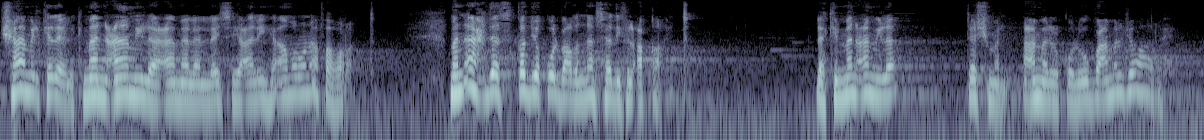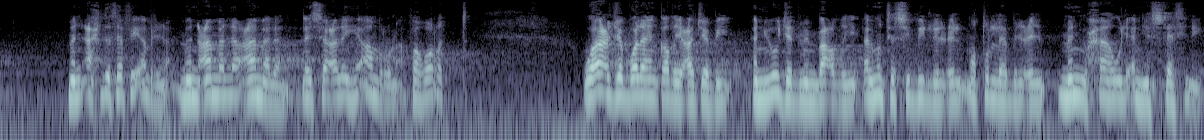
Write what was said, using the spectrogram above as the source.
شامل كذلك من عامل عملا ليس عليه أمرنا فهو رد. من أحدث قد يقول بعض الناس هذه في العقائد. لكن من عمل تشمل عمل القلوب وعمل الجوارح من أحدث في أمرنا من عمل عملا ليس عليه أمرنا فهو رد. وأعجب ولا ينقضي عجبي أن يوجد من بعض المنتسبين للعلم وطلاب العلم من يحاول أن يستثني.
